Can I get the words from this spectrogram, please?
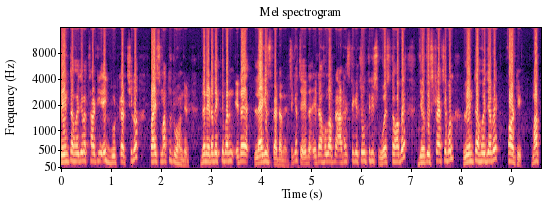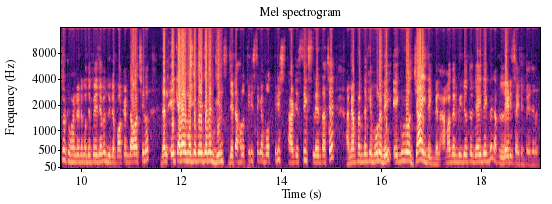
লেনটা হয়ে যাবে থার্টি এইট বুট কাট ছিল প্রাইস মাত্র টু হান্ড্রেড দেন এটা দেখতে পারেন, এটা লেগিংস প্যাটার্নের ঠিক আছে? এটা এটা হলো আপনার আঠাশ থেকে চৌত্রিশ ওয়েস্ট হবে, যেহেতু স্ট্রেচেবল লেনটা হয়ে যাবে ফর্টি মাত্র টু হান্ড্রেডের মধ্যে পেয়ে যাবেন, দুইটা পকেট দেওয়া ছিল। দেন এই কালারের মধ্যে পেয়ে যাবেন জিন্স যেটা হলো তিরিশ থেকে বত্রিশ থার্টি সিক্স লেন্থ আছে। আমি আপনাদেরকে বলে দিই, এগুলো যাই দেখবেন, আমাদের ভিডিওতে যাই দেখবেন, আপনি লেডিস আইটেম পেয়ে যাবেন।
